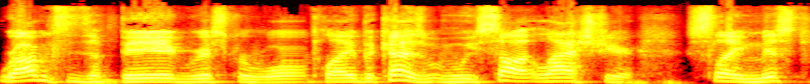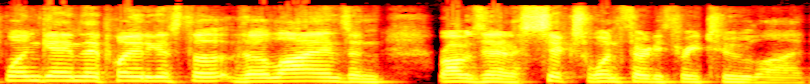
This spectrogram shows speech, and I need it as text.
Robinson's a big risk reward play because when we saw it last year, Slay missed one game they played against the, the Lions, and Robinson had a 6 133 2 line.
